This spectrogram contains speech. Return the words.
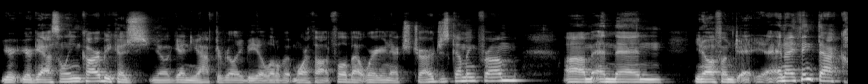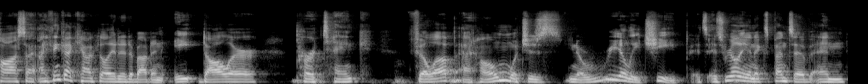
your, your gasoline car because, you know, again, you have to really be a little bit more thoughtful about where your next charge is coming from. Um, and then, you know, if I'm, and I think that costs, I, I think I calculated about an $8 per tank fill up at home, which is you know really cheap. It's it's really inexpensive, and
